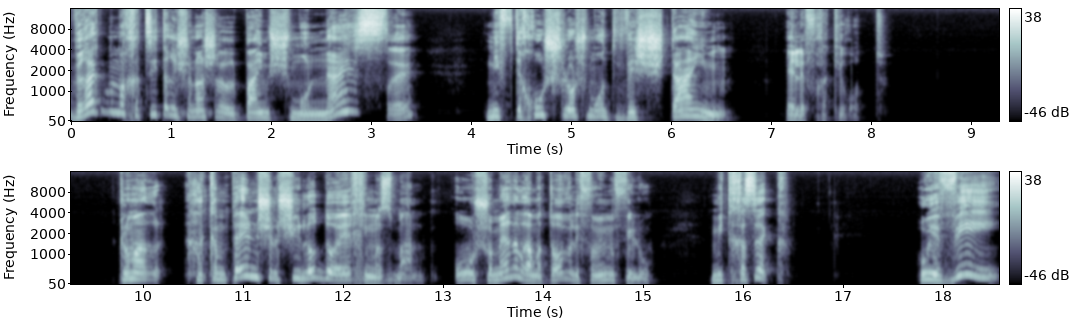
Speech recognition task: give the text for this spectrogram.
ורק במחצית הראשונה של 2018 נפתחו 302 אלף חקירות. כלומר, הקמפיין של שי לא דועך עם הזמן, הוא שומר על רמתו ולפעמים אפילו מתחזק. הוא הביא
